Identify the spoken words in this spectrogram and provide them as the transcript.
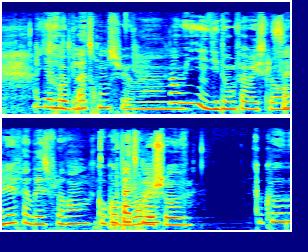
Ah, Il y a notre patron sur. euh, Ah oui, dis donc, Fabrice Laurent. Salut Fabrice Florent. Coucou Bonjour patron. le chauve. Coucou.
